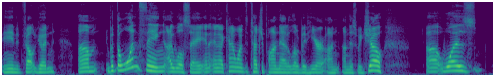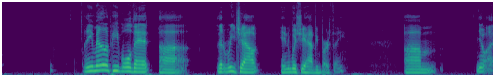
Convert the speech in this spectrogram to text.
and it felt good. Um, but the one thing I will say, and, and I kind of wanted to touch upon that a little bit here on on this week's show, uh, was the amount of people that uh, that reach out and wish you happy birthday. Um, you know, I,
